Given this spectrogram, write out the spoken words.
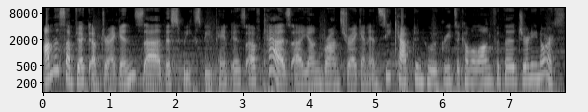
On the subject of dragons, uh, this week's speed paint is of Kaz, a young bronze dragon and sea captain who agreed to come along for the journey north.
